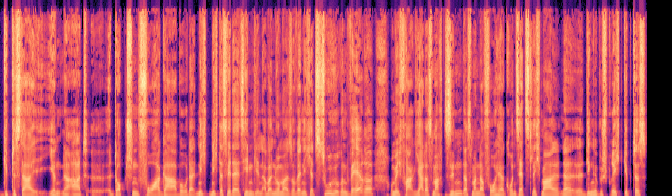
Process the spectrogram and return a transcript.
Gibt es da irgendeine Art äh, Adoption-Vorgabe oder nicht, nicht, dass wir da jetzt hingehen, aber nur mal so, wenn ich jetzt zuhören wäre und mich frage, ja, das macht Sinn, dass man da vorher grundsätzlich mal ne, äh, Dinge bespricht. Gibt es,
